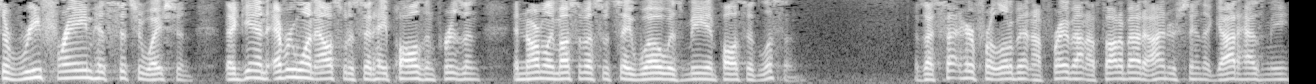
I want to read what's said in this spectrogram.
to reframe his situation. Again, everyone else would have said, Hey, Paul's in prison. And normally most of us would say, Woe is me. And Paul said, Listen, as I sat here for a little bit and I prayed about it and I thought about it, I understand that God has me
